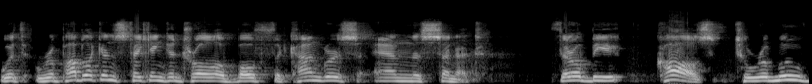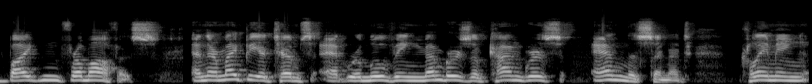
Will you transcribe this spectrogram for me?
with Republicans taking control of both the Congress and the Senate. There will be calls to remove Biden from office. And there might be attempts at removing members of Congress and the Senate, claiming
